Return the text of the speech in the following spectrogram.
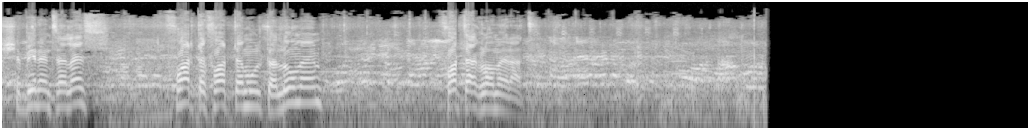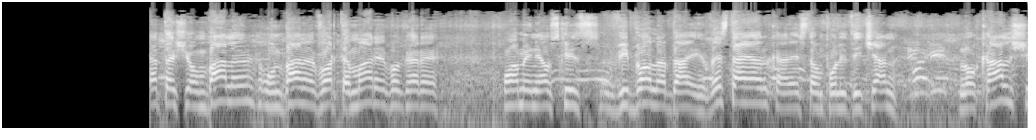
Și bineînțeles, foarte, foarte multă lume, foarte aglomerat. Iată și un bală, un banner foarte mare pe care oamenii au scris Viboller Dai Vestager, care este un politician local și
